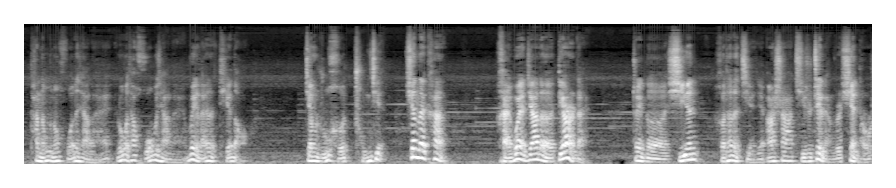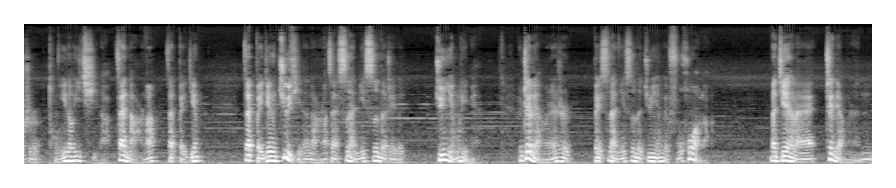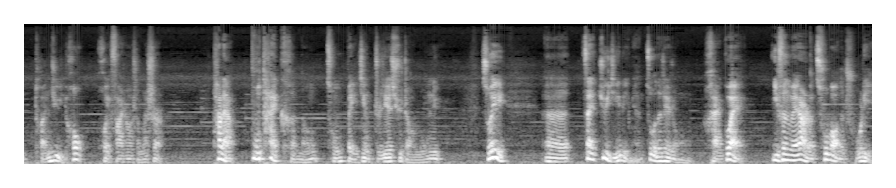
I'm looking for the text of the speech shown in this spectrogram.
他能不能活得下来？如果他活不下来，未来的铁岛将如何重建？现在看海怪家的第二代，这个席恩和他的姐姐阿莎，其实这两根线头是统一到一起的，在哪儿呢？在北京，在北京具体的哪儿呢？在斯坦尼斯的这个军营里面。这两个人是被斯坦尼斯的军营给俘获了。那接下来这两个人团聚以后会发生什么事儿？他俩。不太可能从北境直接去找龙女，所以，呃，在剧集里面做的这种海怪一分为二的粗暴的处理，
